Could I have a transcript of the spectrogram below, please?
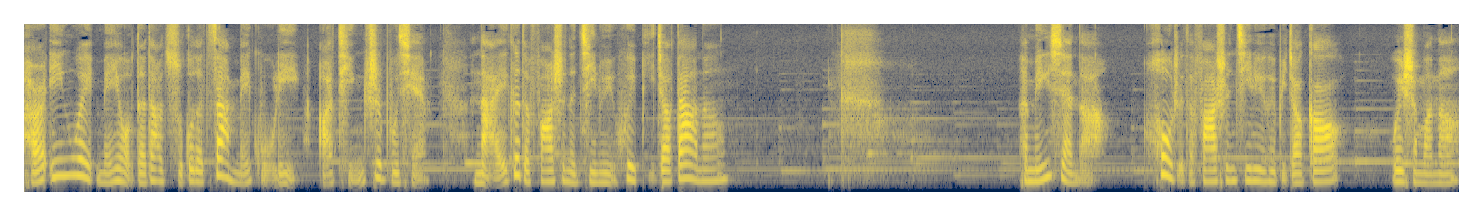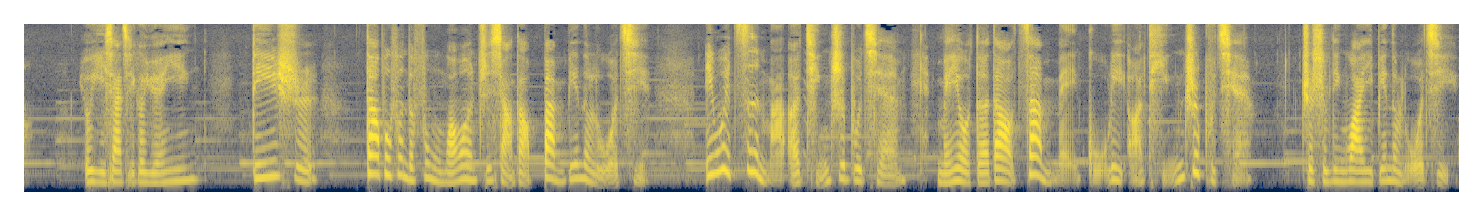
而因为没有得到足够的赞美鼓励而停滞不前，哪一个的发生的几率会比较大呢？很明显的，后者的发生几率会比较高。为什么呢？有以下几个原因：第一是，大部分的父母往往只想到半边的逻辑，因为自满而停滞不前，没有得到赞美鼓励而停滞不前，这是另外一边的逻辑。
